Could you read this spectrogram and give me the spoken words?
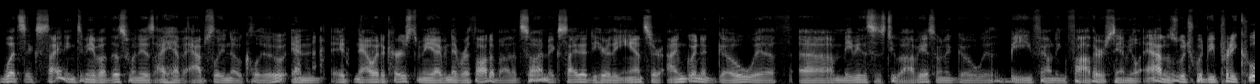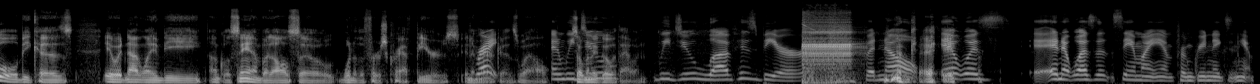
what's exciting to me about this one is I have absolutely no clue, and it now it occurs to me I've never thought about it, so I'm excited to hear the answer. I'm going to go with uh, maybe this is too obvious. I'm going to go with B, founding father Samuel Adams, which would be pretty cool because it would not only be Uncle Sam but also one of the first craft beers in America Right. as well. And we so do I'm going to go with that one. We do love his beer, but no, Okay. it was and it wasn't Sam I Am from Green Eggs and Ham.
